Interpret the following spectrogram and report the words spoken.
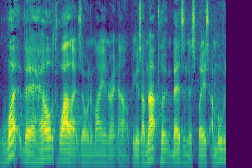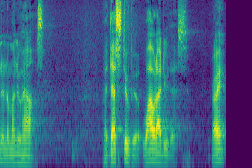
what the hell twilight zone am I in right now? Because I'm not putting beds in this place. I'm moving into my new house. But that's stupid. Why would I do this? Right?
